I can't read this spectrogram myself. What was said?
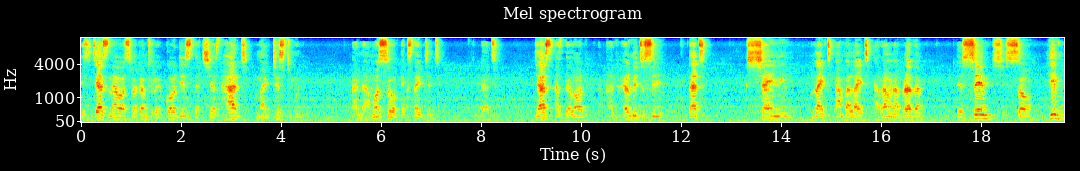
It's just now as we come to record this that she has heard my testimony. And I'm also excited that just as the Lord had helped me to see that shining light, amber light around her brother, the same she saw him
